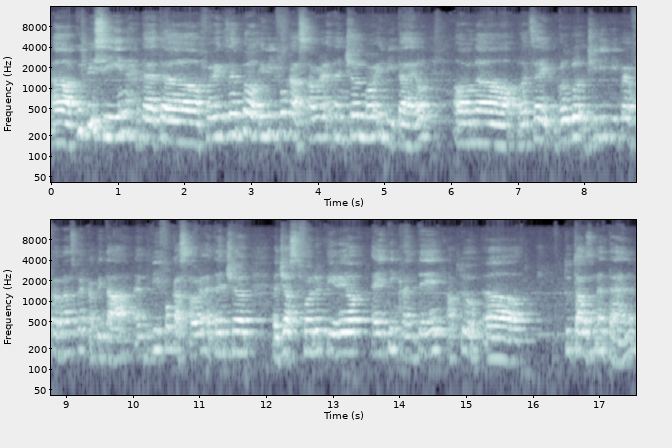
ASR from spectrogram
Uh, could be seen that, uh, for example, if we focus our attention more in detail on, uh, let's say, global GDP performance per capita, and we focus our attention uh, just for the period 1820 up to uh, 2010,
